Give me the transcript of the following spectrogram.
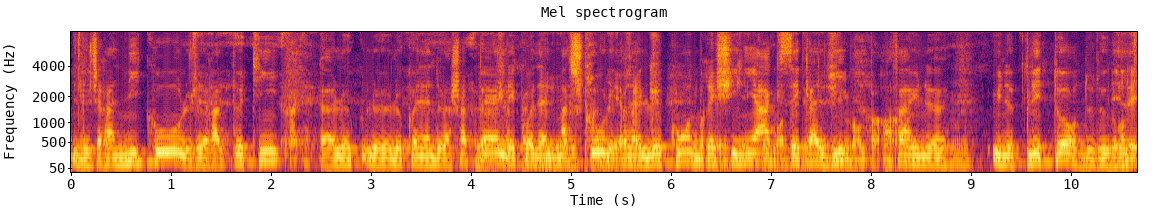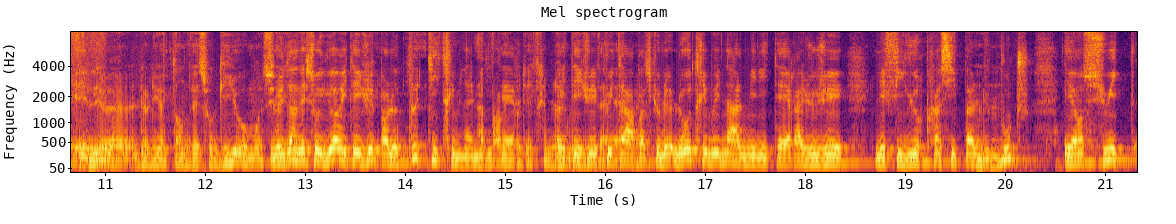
le général Nico, le général Petit, euh, le, colonel de la Chapelle, les colonels Mastou, le colonel Lecomte, Bréchignac, Secaldi, enfin une, une pléthore de, de grandes et, le, lieutenant de vaisseau Guillaume aussi. Le lieutenant de vaisseau Guillaume a été jugé par le petit tribunal ah, militaire. Il a été jugé plus tard, parce que le, haut tribunal militaire a jugé les figures principales du mhm. putsch, et ensuite,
